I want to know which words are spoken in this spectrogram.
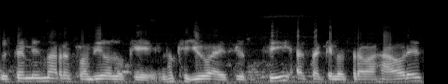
usted misma ha respondido lo que, lo que yo iba a decir. Sí, hasta que los trabajadores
